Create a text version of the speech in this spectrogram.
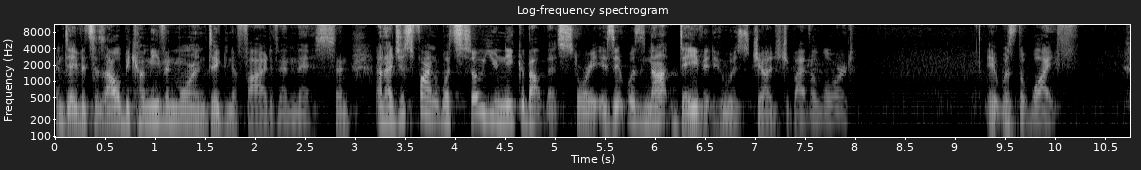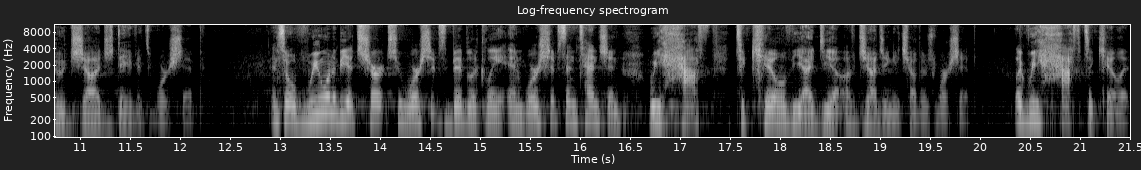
And David says, I will become even more undignified than this. And, and I just find what's so unique about that story is it was not David who was judged by the Lord, it was the wife who judge David's worship. And so, if we want to be a church who worships biblically and worships intention, we have to kill the idea of judging each other's worship. Like, we have to kill it.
